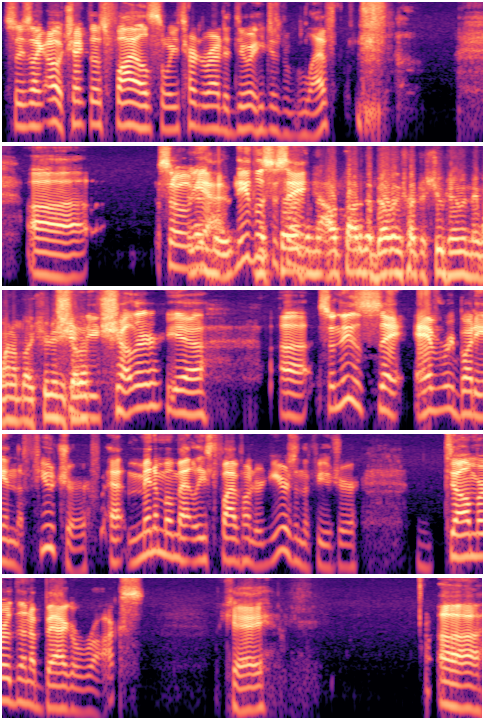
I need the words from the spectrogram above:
so he's like, "Oh, check those files." So when he turned around to do it, he just left. uh, so yeah, the- needless the to say, the outside of the building tried to shoot him, and they wound up like shooting each shooting other. each other. Yeah. Uh, so needless to say, everybody in the future, at minimum at least 500 years in the future, dumber than a bag of rocks. Okay. Uh.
